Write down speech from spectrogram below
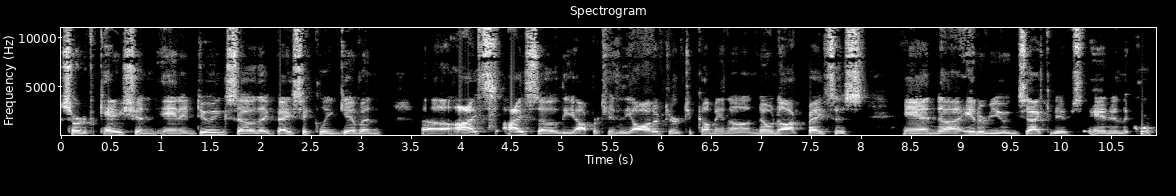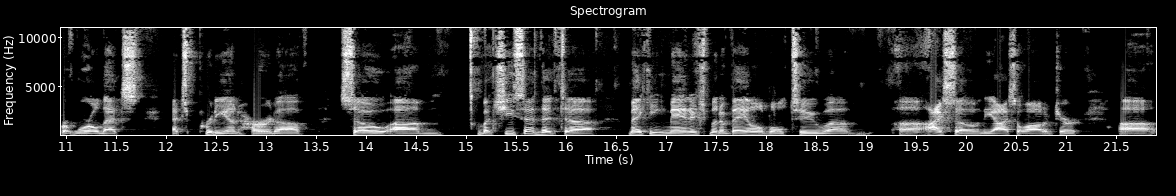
certification, and in doing so, they basically given uh, ISO the opportunity, the auditor, to come in on a no knock basis and uh, interview executives. And in the corporate world, that's that's pretty unheard of. So, um, but she said that uh, making management available to um, uh, ISO, the ISO auditor, uh,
